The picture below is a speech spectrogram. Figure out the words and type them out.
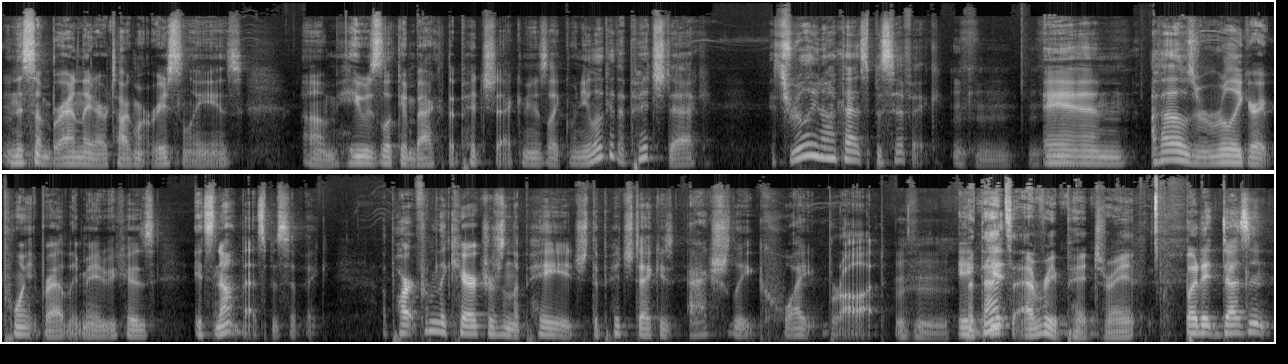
And this is something Bradley and I were talking about recently. Is um, he was looking back at the pitch deck and he was like, when you look at the pitch deck, it's really not that specific. And I thought that was a really great point Bradley made because it's not that specific. Apart from the characters on the page, the pitch deck is actually quite broad. It But that's get- every pitch, right? but it doesn't.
